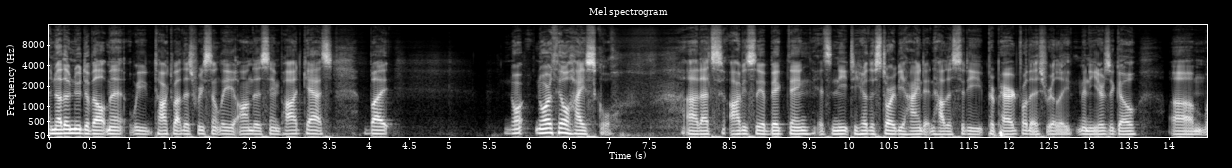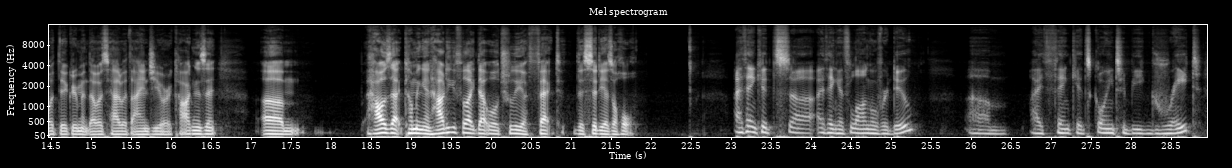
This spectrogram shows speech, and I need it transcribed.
Another new development, we talked about this recently on the same podcast, but Nor- North Hill High School. Uh, that's obviously a big thing. It's neat to hear the story behind it and how the city prepared for this really many years ago um, with the agreement that was had with ING or Cognizant. Um, how is that coming in? How do you feel like that will truly affect the city as a whole? I think it's uh, I think it's long overdue. Um, I think it's going to be great.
